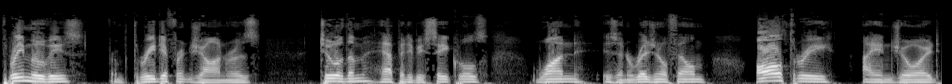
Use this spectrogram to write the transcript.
Three movies from three different genres. Two of them happen to be sequels. One is an original film. All three I enjoyed,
